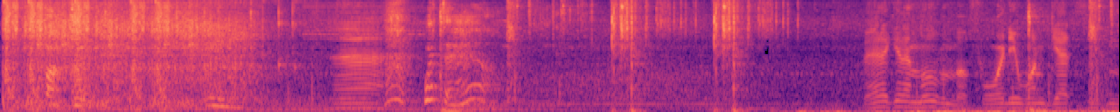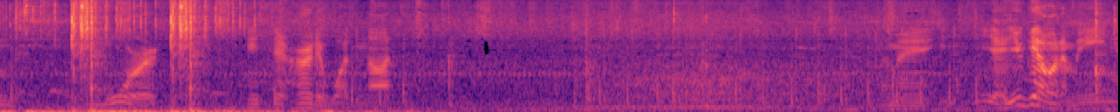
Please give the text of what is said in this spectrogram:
fucking. Uh, What the hell? better get get 'em moving before anyone gets even more into hurt or whatnot. I mean, yeah, you get what I mean.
